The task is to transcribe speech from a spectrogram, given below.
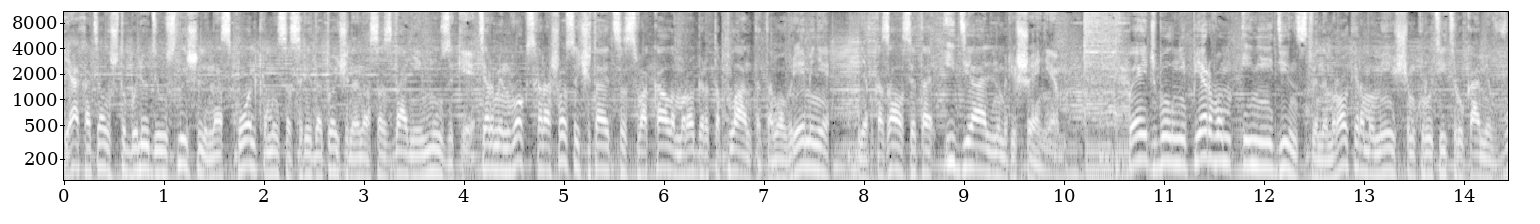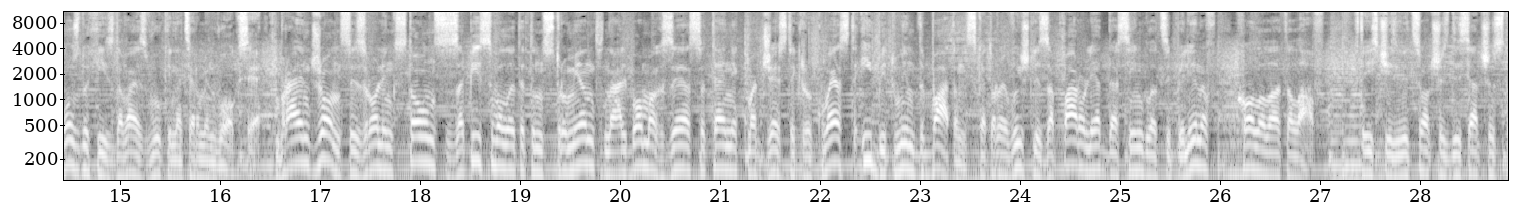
Я хотел, чтобы люди услышали, насколько мы сосредоточены на создании музыки. Термин «вокс» хорошо сочетается с вокалом Роберта Планта того времени. Мне показалось это идеальным решением. Пейдж был не первым и не единственным рокером, умеющим крутить руками в воздухе, издавая звуки на терминвоксе. Брайан Джонс из Rolling Stones записывал этот инструмент на альбомах The Satanic Majestic Request и Between the Buttons, которые вышли за пару лет до сингла Цепелинов Whole Lotta Love. В 1966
